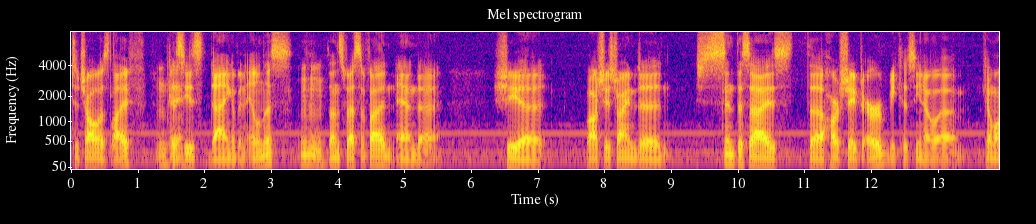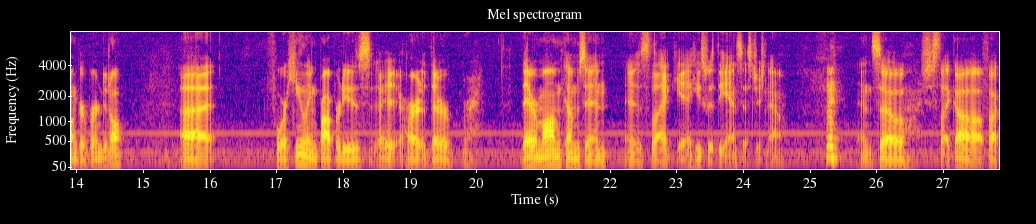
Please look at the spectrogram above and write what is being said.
T'Challa's life okay. because he's dying of an illness. hmm It's unspecified, and uh, she, uh, while she's trying to synthesize the heart-shaped herb, because you know uh, Killmonger burned it all, uh, for healing properties, uh, her their their mom comes in and is like, "Yeah, he's with the ancestors now," and so it's just like, "Oh fuck,"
